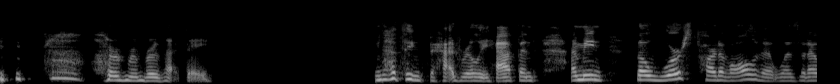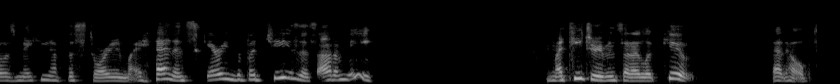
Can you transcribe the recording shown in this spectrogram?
I remember that day. Nothing bad really happened. I mean, the worst part of all of it was that I was making up the story in my head and scaring the bejesus out of me. My teacher even said I looked cute. That helped.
